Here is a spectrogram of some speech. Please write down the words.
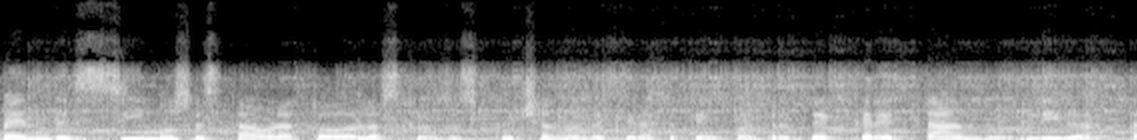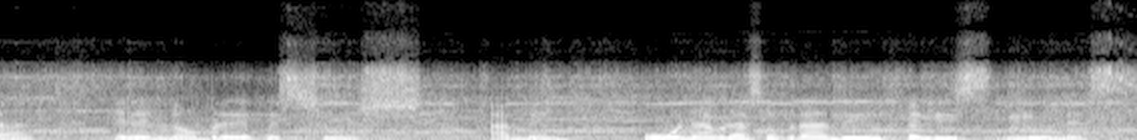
Bendecimos esta hora a todos los que nos escuchan donde quiera que te encuentres, decretando libertad en el nombre de Jesús. Amén. Un abrazo grande y un feliz lunes.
